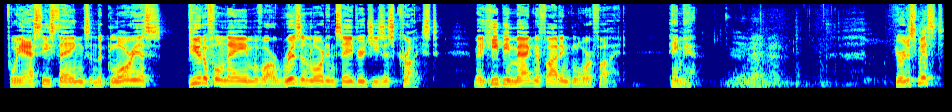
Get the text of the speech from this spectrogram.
For we ask these things in the glorious, beautiful name of our risen Lord and Savior Jesus Christ. May he be magnified and glorified. Amen. Amen. You're dismissed.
